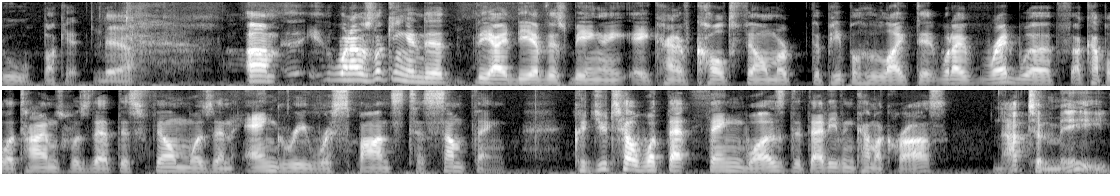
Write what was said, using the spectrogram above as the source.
Ooh, bucket. Yeah. Um, when I was looking into the idea of this being a, a kind of cult film or the people who liked it, what I read with a couple of times was that this film was an angry response to something. Could you tell what that thing was? Did that even come across? Not to me.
